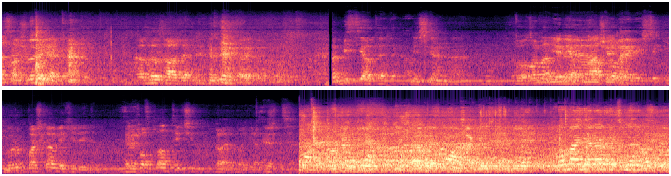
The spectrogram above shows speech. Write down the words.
ederim. Gel başkan sen şöyle gel. Kazazade. Misya Otel'de kaldım. Misyan. O zaman Yeni yapılan Avrupa'ya şeyler. geçtik. Grup başkan vekiliydim. Evet. Toplantı için galiba gelmiştim. ben yerel yönetimlere bakıyorum.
